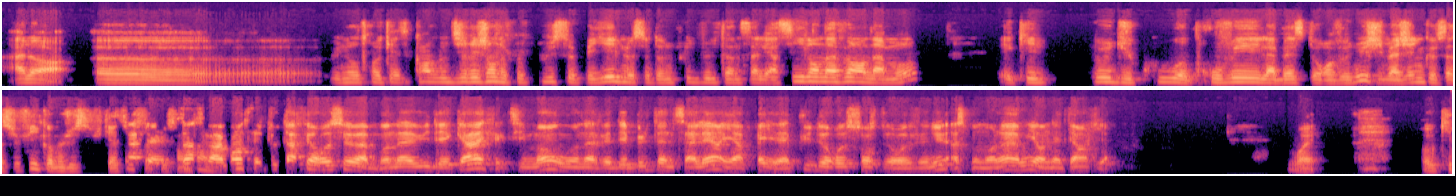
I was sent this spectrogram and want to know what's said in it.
Alors, euh, une autre question. Quand le dirigeant ne peut plus se payer, il ne se donne plus de bulletin de salaire. S'il en avait en amont et qu'il peut du coup prouver la baisse de revenus, j'imagine que ça suffit comme justificatif. Ça, ça, par contre, c'est tout à fait recevable. On a eu des cas, effectivement, où on avait des bulletins de salaire et après, il n'y avait plus de ressources de revenus. À ce moment-là, oui, on intervient. Ouais. Ok,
